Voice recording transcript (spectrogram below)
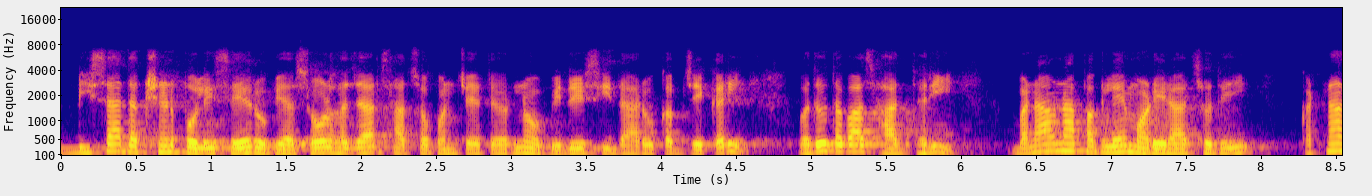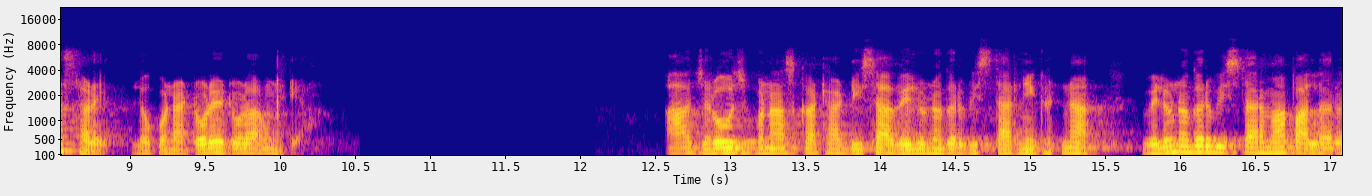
ડીસા દક્ષિણ પોલીસે રૂપિયા સોળ હજાર સાતસો પંચોતેરનો વિદેશી દારૂ કબજે કરી વધુ તપાસ હાથ ધરી બનાવના પગલે મોડી રાત સુધી ઘટના સ્થળે લોકોના ટોળે ટોળા ઉમટ્યા. આજ રોજ બનાસકાંઠા ડીસા વેલુનગર વિસ્તારની ઘટના. વેલુનગર વિસ્તારમાં પાર્લર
